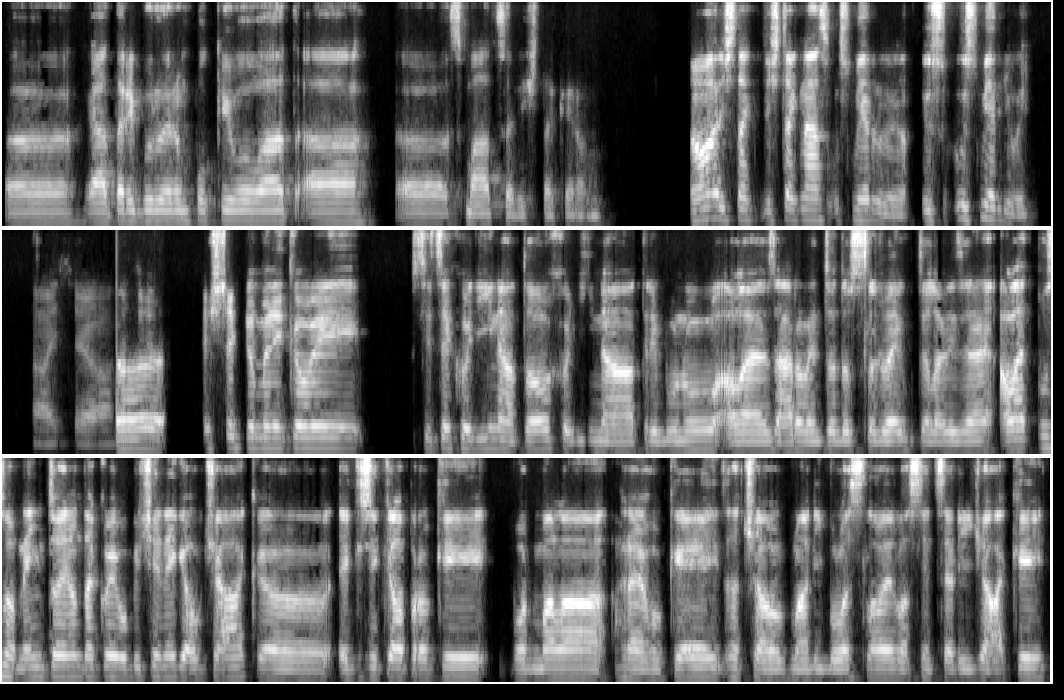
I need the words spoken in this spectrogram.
uh, já tady budu jenom pokyvovat a uh, smát se, když tak jenom. No, když tak, když tak nás usměrňuj. Us, usměrňuj. No, jistě jo. Uh, ještě k Dominikovi sice chodí na to, chodí na tribunu, ale zároveň to dosleduje u televize. Ale pozor, není to jenom takový obyčejný gaučák. Uh, jak říkal Proky, odmala hraje hokej, začal v Mladý Boleslavi vlastně celý žáky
